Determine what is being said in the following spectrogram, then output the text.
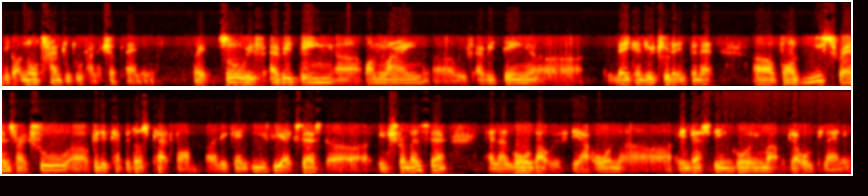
they got no time to do financial planning, right? So with everything uh, online, uh, with everything uh, they can do through the internet, for these friends, right, through Phillip Capital's platform, they can easily access the instruments there and go about with their own investing, going about with their own planning.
